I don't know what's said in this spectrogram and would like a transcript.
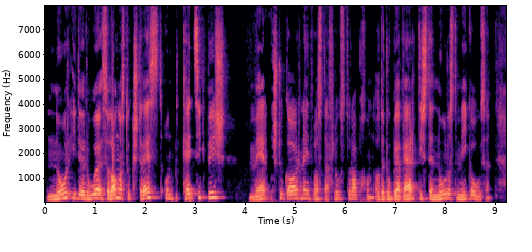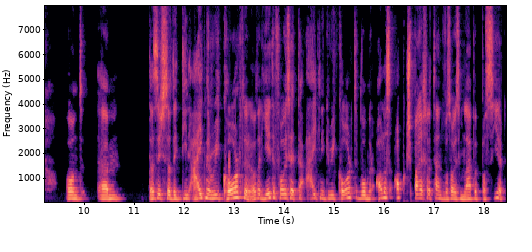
Nur in der Ruhe, solange du gestresst und gehetzig bist, merkst du gar nicht, was der Fluss abkommt. Oder du bewertest dann nur aus dem Ego raus. Und ähm, das ist so dein eigener Recorder, oder? Jeder von uns hat einen eigenen Recorder, wo wir alles abgespeichert haben, was in unserem Leben passiert.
